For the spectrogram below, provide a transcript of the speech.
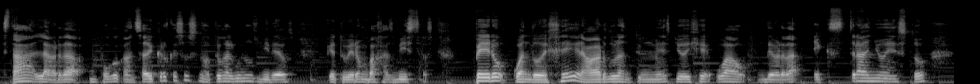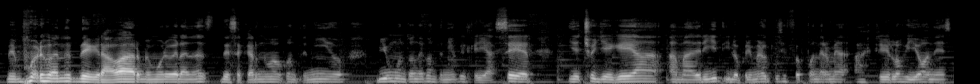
estaba, la verdad, un poco cansado y creo que eso se notó en algunos videos que tuvieron bajas vistas. Pero cuando dejé de grabar durante un mes, yo dije, wow, de verdad extraño esto. Me muero ganas de grabar, me muero ganas de sacar nuevo contenido. Vi un montón de contenido que quería hacer. Y de hecho llegué a, Madrid y lo primero que hice fue ponerme a, escribir los guiones,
